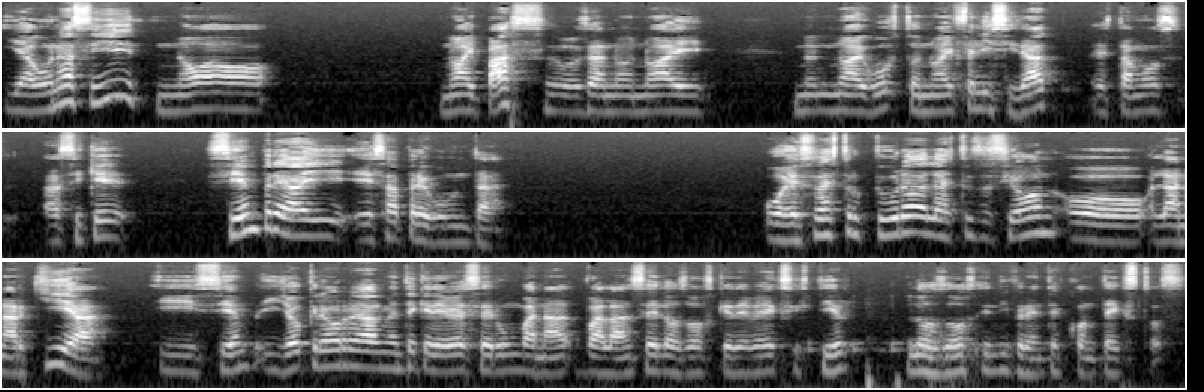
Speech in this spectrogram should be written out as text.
y aún así no, no hay paz, o sea, no, no, hay, no, hay gusto, no hay felicidad. Estamos, así que siempre hay esa pregunta. O es la estructura, la institución o la anarquía. Y, siempre, y yo creo realmente que debe ser un balance de los dos, que debe existir los dos en diferentes contextos.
